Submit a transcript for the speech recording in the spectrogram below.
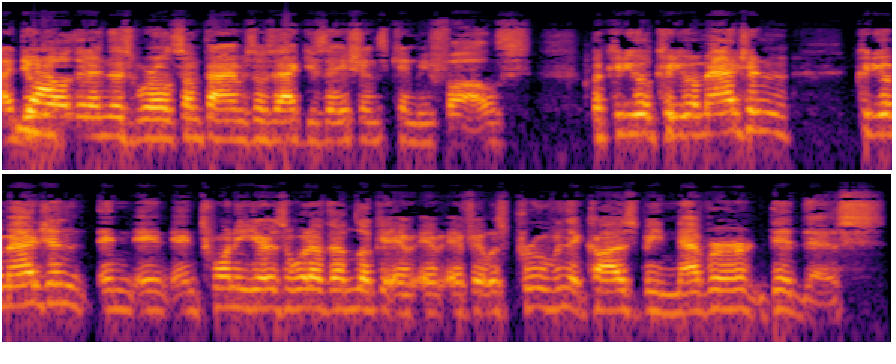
I do yeah. know that in this world, sometimes those accusations can be false. But could you could you imagine could you imagine in, in, in 20 years or whatever them look if, if it was proven that Cosby never did this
